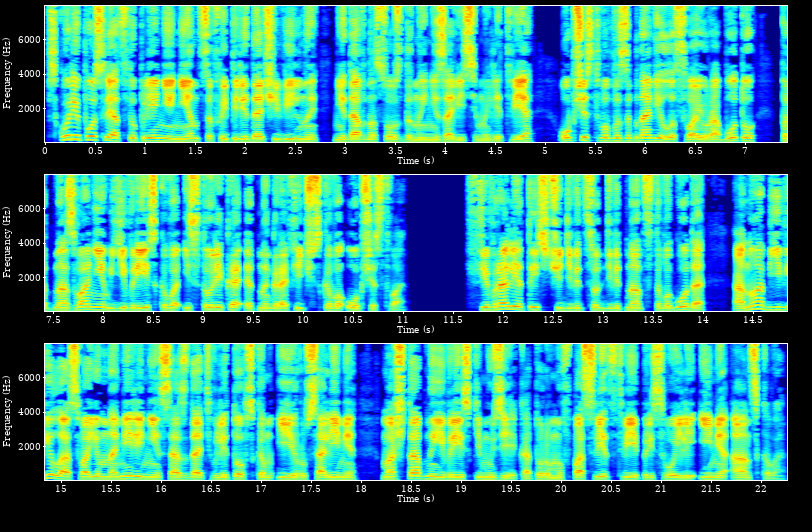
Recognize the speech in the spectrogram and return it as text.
Вскоре после отступления немцев и передачи Вильны недавно созданной независимой Литве, общество возобновило свою работу под названием Еврейского историко-этнографического общества. В феврале 1919 года оно объявило о своем намерении создать в Литовском Иерусалиме масштабный еврейский музей, которому впоследствии присвоили имя Анского.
